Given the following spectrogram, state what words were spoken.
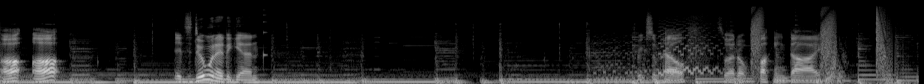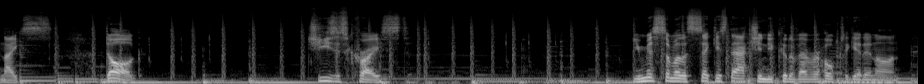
Uh, uh. It's doing it again. Drink some health so I don't fucking die. Nice. Dog. Jesus Christ. You missed some of the sickest action you could have ever hoped to get in on.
